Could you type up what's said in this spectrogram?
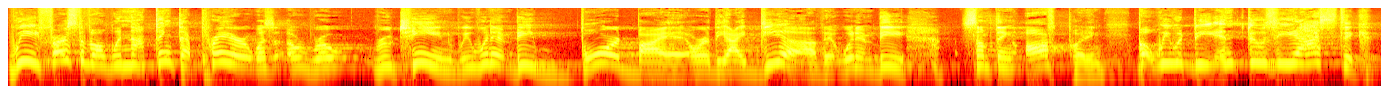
we, first of all, would not think that prayer was a routine. We wouldn't be bored by it, or the idea of it wouldn't be something off putting, but we would be enthusiastic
